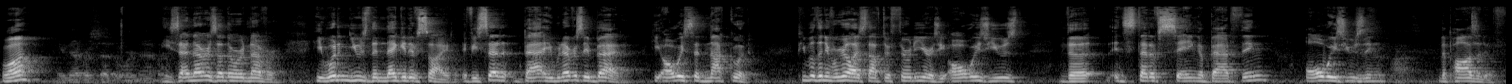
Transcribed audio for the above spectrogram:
what? He never said the word never. He said never said the word never. He wouldn't use the negative side. If he said bad, he would never say bad. He always said not good. People didn't even realize that after 30 years, he always used the, instead of saying a bad thing, always using the positive.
